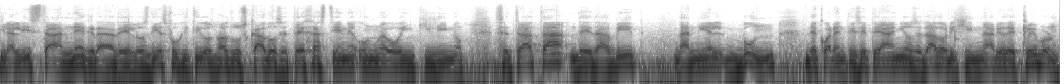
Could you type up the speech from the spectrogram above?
y la lista negra de los 10 fugitivos más buscados de Texas tiene un nuevo inquilino. Se trata de David Daniel Boone, de 47 años de edad, originario de Cleburne.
